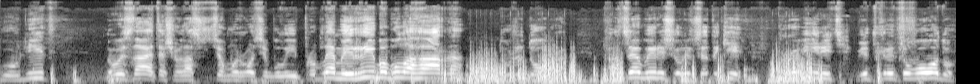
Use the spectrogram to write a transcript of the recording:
Був лід. Ну ви знаєте, що в нас в цьому році були і проблеми, і риба була гарна, дуже добра. А це вирішили все-таки провірити відкриту воду.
